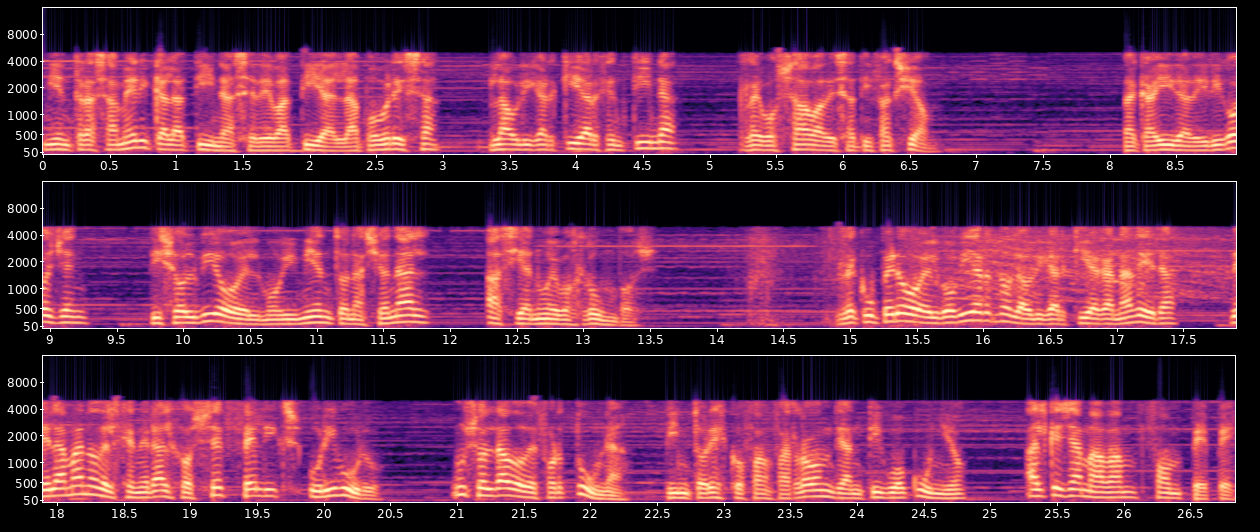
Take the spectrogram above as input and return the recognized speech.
mientras América Latina se debatía en la pobreza, la oligarquía argentina rebosaba de satisfacción. La caída de Irigoyen disolvió el movimiento nacional hacia nuevos rumbos. Recuperó el gobierno la oligarquía ganadera de la mano del general José Félix Uriburu, un soldado de fortuna, pintoresco fanfarrón de antiguo cuño, al que llamaban Fon Pepe.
